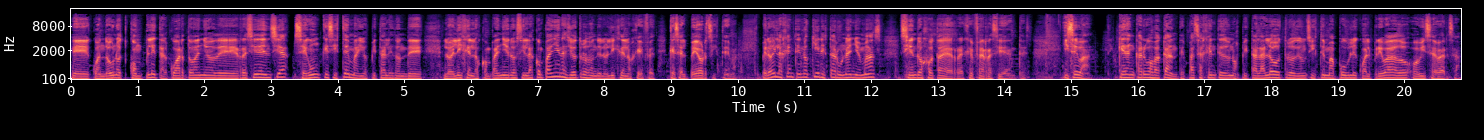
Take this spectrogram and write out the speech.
Eh, cuando uno completa el cuarto año de residencia, según qué sistema hay hospitales donde lo eligen los compañeros y las compañeras y otros donde lo eligen los jefes, que es el peor sistema. Pero hoy la gente no quiere estar un año más siendo JR, jefe de residentes. Y se van. Quedan cargos vacantes, pasa gente de un hospital al otro, de un sistema público al privado o viceversa.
